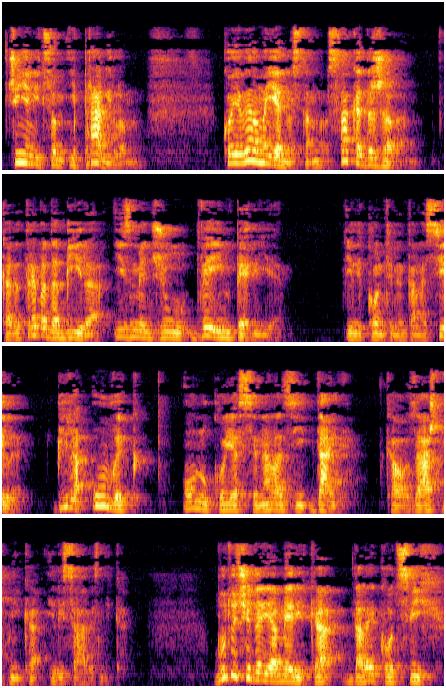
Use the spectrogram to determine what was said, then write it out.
činjenicom i pravilom koje je veoma jednostavno. Svaka država kada treba da bira između dve imperije ili kontinentalne sile, bira uvek onu koja se nalazi dalje, kao zaštitnika ili saveznika. Budući da je Amerika daleko od svih,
